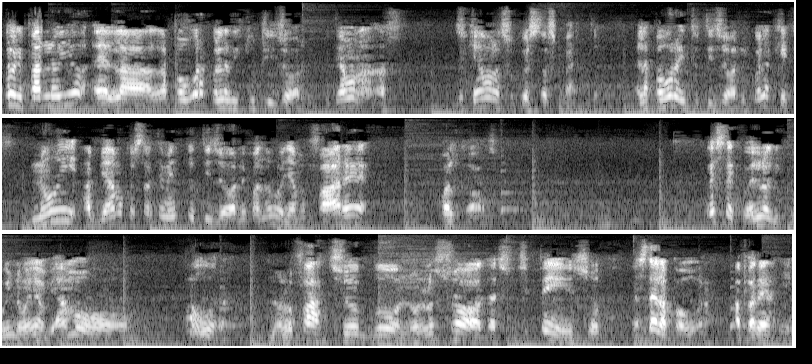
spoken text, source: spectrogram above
Quello che parlo io è la, la paura, quella di tutti i giorni. Mettiamola, giochiamola su questo aspetto. È la paura di tutti i giorni, quella che noi abbiamo costantemente tutti i giorni quando vogliamo fare qualcosa. Questo è quello di cui noi abbiamo paura. Non lo faccio, boh, non lo so, adesso ci penso. Questa è la paura, a parere mio.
